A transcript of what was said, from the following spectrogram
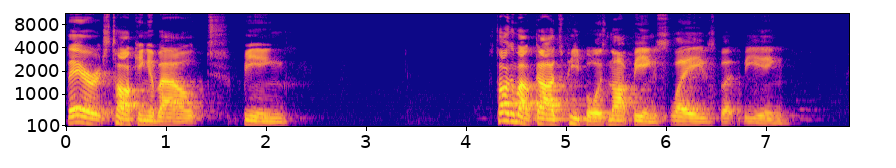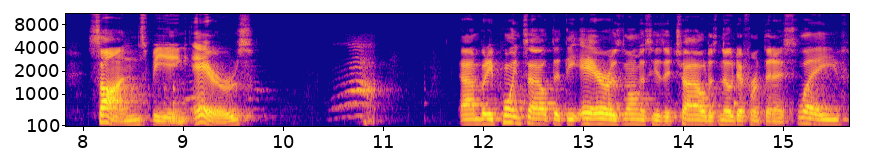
there it's talking about being it's talking about God's people as not being slaves but being sons, being heirs. Um, but he points out that the heir, as long as he's a child, is no different than a slave,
